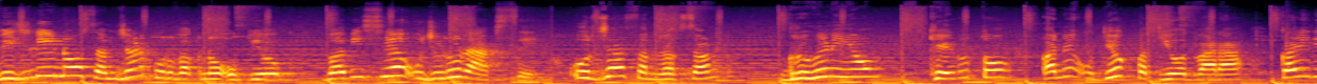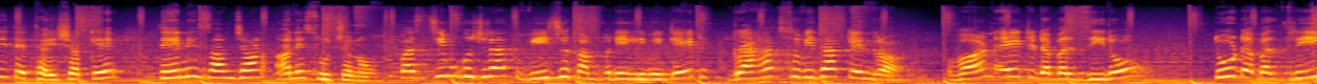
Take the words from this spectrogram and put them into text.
વીજળીનો સમજણપૂર્વકનો ઉપયોગ ભવિષ્ય ઉજળું રાખશે. ઊર્જા સંરક્ષણ, ગૃહિણીઓ, ખેડૂતો અને ઉદ્યોગપતિઓ દ્વારા કઈ રીતે થઈ શકે તેની સમજણ અને સૂચનો. પશ્ચિમ ગુજરાત વીજ કંપની લિમિટેડ ગ્રાહક સુવિધા કેન્દ્ર one eight double zero two double three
